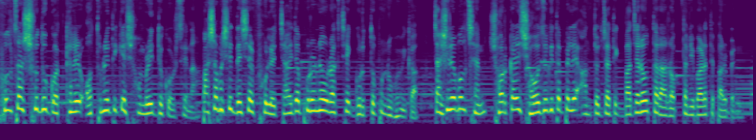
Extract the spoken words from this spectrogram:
ফুল চাষ শুধু গদখালের অর্থনীতিকে সমৃদ্ধ করছে না পাশাপাশি দেশের ফুলের চাহিদা পূরণেও রাখছে গুরুত্বপূর্ণ ভূমিকা। চাষিরা বলছেন সরকারি সহযোগিতা পেলে আন্তর্জাতিক বাজারেও তারা রপ্তানি বাড়াতে পারবেন।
